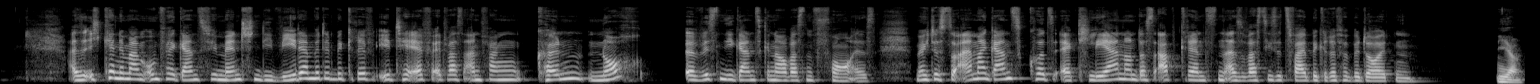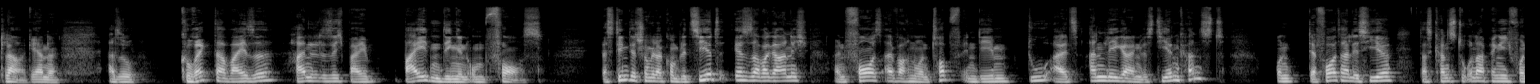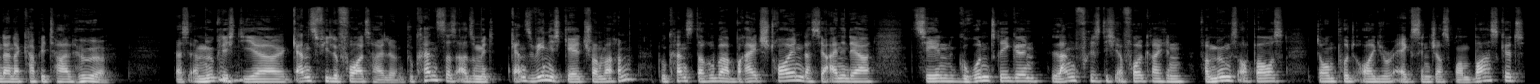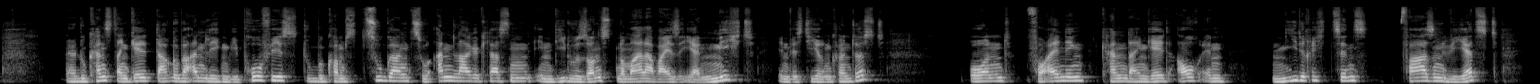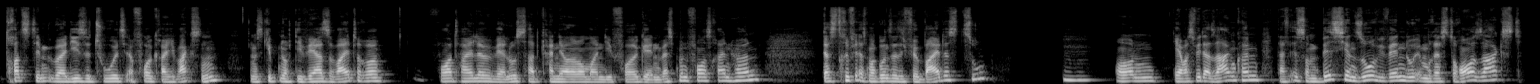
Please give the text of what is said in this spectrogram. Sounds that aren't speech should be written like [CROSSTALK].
Also ich kenne in meinem Umfeld ganz viele Menschen, die weder mit dem Begriff ETF etwas anfangen können, noch äh, wissen die ganz genau, was ein Fonds ist. Möchtest du einmal ganz kurz erklären und das abgrenzen, also was diese zwei Begriffe bedeuten? Ja, klar, gerne. Also Korrekterweise handelt es sich bei beiden Dingen um Fonds. Das klingt jetzt schon wieder kompliziert, ist es aber gar nicht. Ein Fonds ist einfach nur ein Topf, in dem du als Anleger investieren kannst. Und der Vorteil ist hier, das kannst du unabhängig von deiner Kapitalhöhe. Das ermöglicht mhm. dir ganz viele Vorteile. Du kannst das also mit ganz wenig Geld schon machen. Du kannst darüber breit streuen. Das ist ja eine der zehn Grundregeln langfristig erfolgreichen Vermögensaufbaus. Don't put all your eggs in just one basket. Äh, du kannst dein Geld darüber anlegen wie Profis. Du bekommst Zugang zu Anlageklassen, in die du sonst normalerweise eher nicht investieren könntest. Und vor allen Dingen kann dein Geld auch in Niedrigzinsphasen wie jetzt trotzdem über diese Tools erfolgreich wachsen. Und es gibt noch diverse weitere Vorteile. Wer Lust hat, kann ja auch nochmal in die Folge Investmentfonds reinhören. Das trifft erstmal grundsätzlich für beides zu. Mhm. Und ja, was wir da sagen können, das ist so ein bisschen so, wie wenn du im Restaurant sagst,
